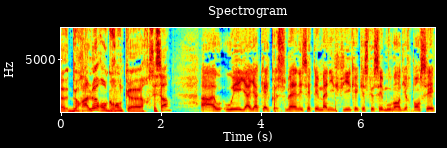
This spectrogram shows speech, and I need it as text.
euh, de râleur au grand cœur, c'est ça? Ah oui, il y a, il y a quelques semaines et c'était magnifique et qu'est-ce que c'est émouvant d'y repenser.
